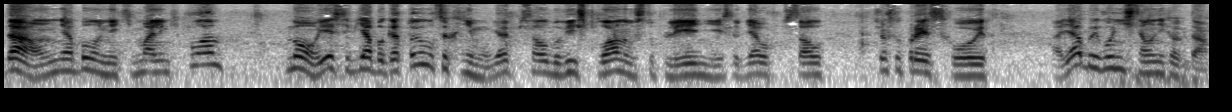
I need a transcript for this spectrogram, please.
Да, у меня был некий маленький план, но если бы я бы готовился к нему, я писал бы весь план выступления, если бы я бы писал все, что происходит, а я бы его не снял никогда.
